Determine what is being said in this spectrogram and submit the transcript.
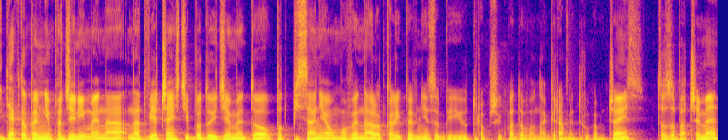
I tak to pewnie podzielimy na, na dwie części, bo dojdziemy do podpisania umowy na lokal i pewnie sobie jutro przykładowo nagramy drugą część. To zobaczymy.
